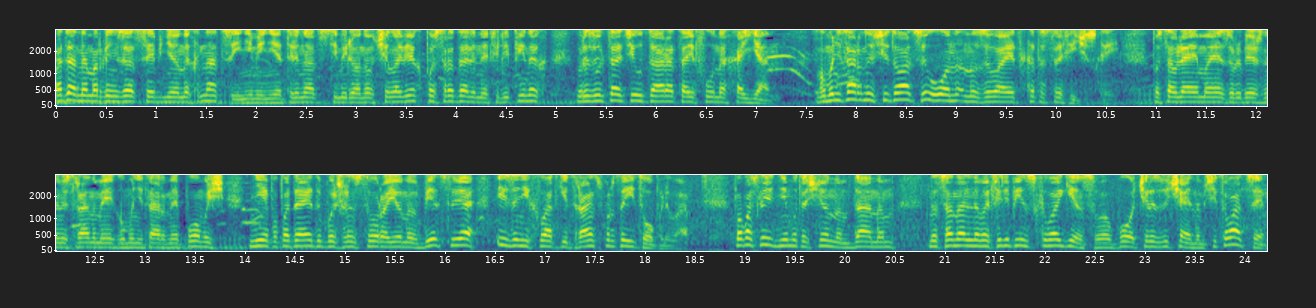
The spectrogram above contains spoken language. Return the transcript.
По данным Организации Объединенных Наций, не менее 13 миллионов человек пострадали на Филиппинах в результате удара тайфуна Хайян – Гуманитарную ситуацию он называет катастрофической. Поставляемая зарубежными странами гуманитарная помощь не попадает в большинство районов бедствия из-за нехватки транспорта и топлива. По последним уточненным данным Национального филиппинского агентства по чрезвычайным ситуациям,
